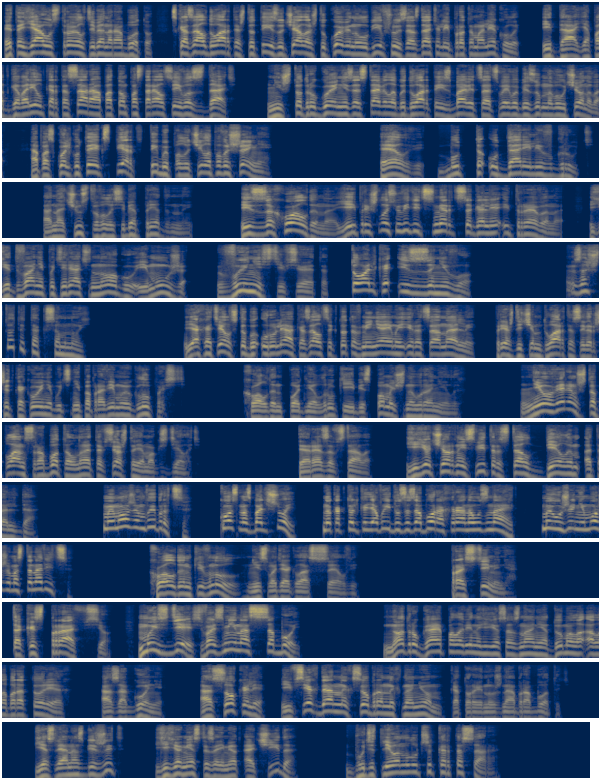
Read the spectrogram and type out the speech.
«Это я устроил тебя на работу. Сказал Дуарте, что ты изучала штуковину, убившую создателей протомолекулы. И да, я подговорил Картасара, а потом постарался его сдать. Ничто другое не заставило бы Дуарте избавиться от своего безумного ученого. А поскольку ты эксперт, ты бы получила повышение». Элви будто ударили в грудь. Она чувствовала себя преданной. Из-за Холдена ей пришлось увидеть смерть Сагале и Тревона, едва не потерять ногу и мужа, вынести все это только из-за него. «За что ты так со мной?» Я хотел, чтобы у руля оказался кто-то вменяемый и рациональный, прежде чем Дуарте совершит какую-нибудь непоправимую глупость. Холден поднял руки и беспомощно уронил их. «Не уверен, что план сработал, но это все, что я мог сделать». Тереза встала. Ее черный свитер стал белым ото льда. «Мы можем выбраться. Космос большой, но как только я выйду за забор, охрана узнает. Мы уже не можем остановиться». Холден кивнул, не сводя глаз с Элви. «Прости меня». «Так исправь все. Мы здесь, возьми нас с собой». Но другая половина ее сознания думала о лабораториях, о загоне, о соколе и всех данных, собранных на нем, которые нужно обработать. Если она сбежит, ее место займет Ачида? Будет ли он лучше Картасара?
